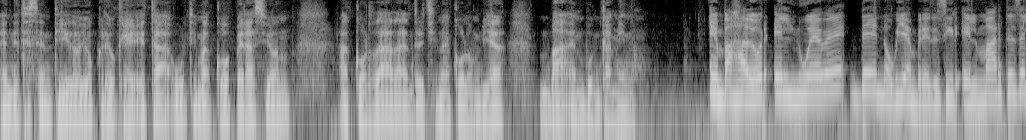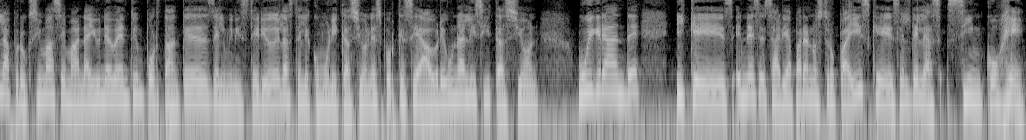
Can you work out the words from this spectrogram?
En este sentido, yo creo que esta última cooperación acordada entre China y Colombia va en buen camino. Embajador, el 9 de noviembre, es decir, el martes de la próxima semana, hay un evento importante desde el Ministerio de las Telecomunicaciones porque se abre una licitación muy grande y que es necesaria para nuestro país, que es el de las 5G.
